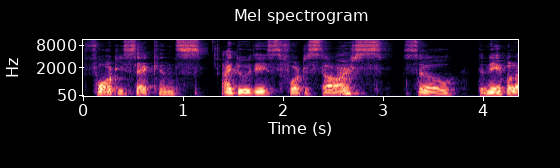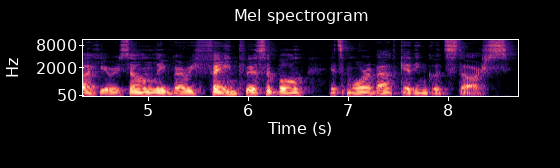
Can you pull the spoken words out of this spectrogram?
40 seconds. I do this for the stars. So the nebula here is only very faint visible. It's more about getting good stars.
